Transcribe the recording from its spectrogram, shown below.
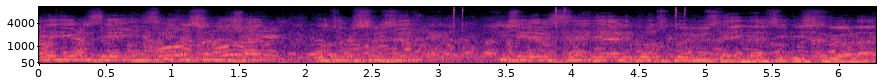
Belediyemize hizmete sunulacak otobüsümüzün incelemesini değerli protokolümüzle gerçekleştiriyorlar.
